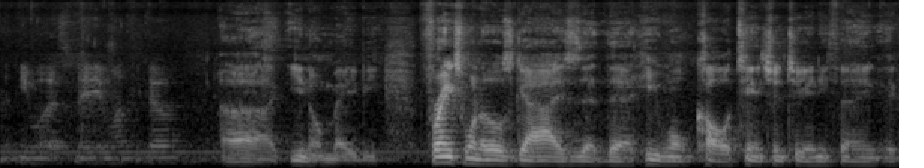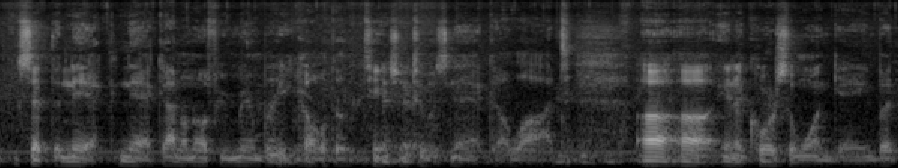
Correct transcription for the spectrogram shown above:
than he was maybe a month ago? Uh, you know, maybe. Frank's one of those guys that, that he won't call attention to anything except the neck. Neck. I don't know if you remember, he called attention to his neck a lot uh, uh, in the course of one game. But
